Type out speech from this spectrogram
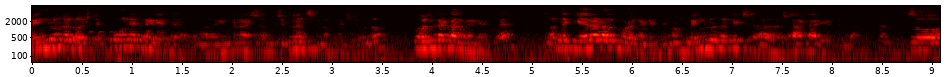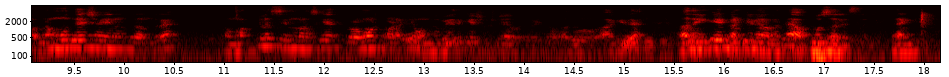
ಬೆಂಗಳೂರಲ್ಲೂ ಅಷ್ಟೇ. ಪುಣೆಲ್ ನಡೆಯುತ್ತೆ ಇಂಟರ್ನ್ಯಾಷನಲ್ ಚಿಲ್ಡ್ರನ್ಸ್ ಫಿಲಂ ಫೆಸ್ಟಿವಲ್ ಕೋಲ್ಕತ್ತಾಲ್ ನಡೆಯುತ್ತೆ. ಮತ್ತೆ ಕೇರಳಲ್ಲಿ ಕೂಡ ನಡೆಯುತ್ತೆ ನಮ್ಮ ಬೆಂಗಳೂರಲ್ಲಿ ಸ್ಟಾರ್ಟ್ ಆಗಿರ್ಲಿಲ್ಲ. ಸೊ ನಮ್ಮ ಉದ್ದೇಶ ಏನಂತ ಅಂದ್ರೆ ಮಕ್ಕಳ ಸಿನಿಮಾಸ್ಗೆ ಪ್ರಮೋಟ್ ಮಾಡಕ್ಕೆ ಒಂದು ವೇದಿಕೆ ಸೃಷ್ಟಿ ಆಗಬೇಕಾಯ್ತು ಅದು ಆಗಿದೆ. ಅದು ಹೀಗೆ ಕಂಟಿನ್ಯೂ ಆಗುತ್ತೆ. ಅಪ್ಪು ಸರ್ ಹೆಸರಲ್ಲಿ. ಥ್ಯಾಂಕ್ ಯು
